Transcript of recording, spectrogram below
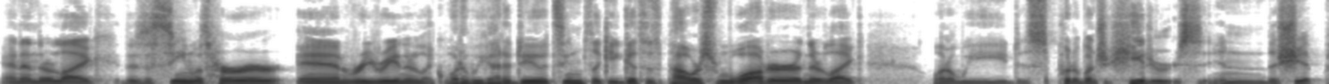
And then they're like, there's a scene with her and Riri, and they're like, what do we got to do? It seems like he gets his powers from water. And they're like, why don't we just put a bunch of heaters in the ship?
